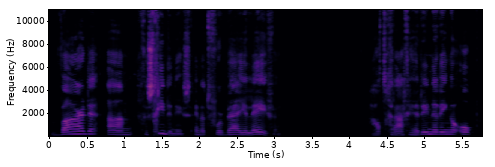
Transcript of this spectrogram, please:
waarde aan geschiedenis en het voorbije leven. Haalt graag herinneringen op,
